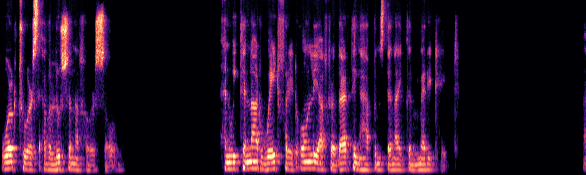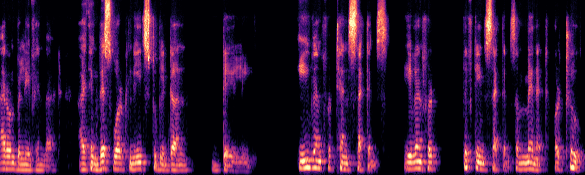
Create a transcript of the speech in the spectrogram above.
work towards evolution of our soul and we cannot wait for it. Only after that thing happens, then I can meditate. I don't believe in that. I think this work needs to be done daily, even for 10 seconds, even for 15 seconds, a minute or two.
